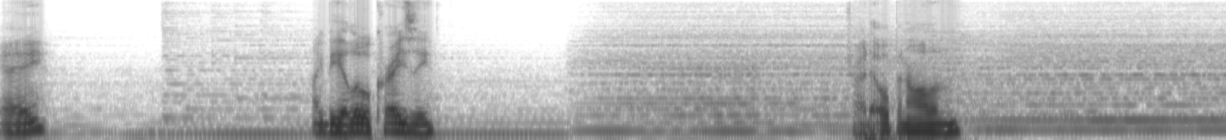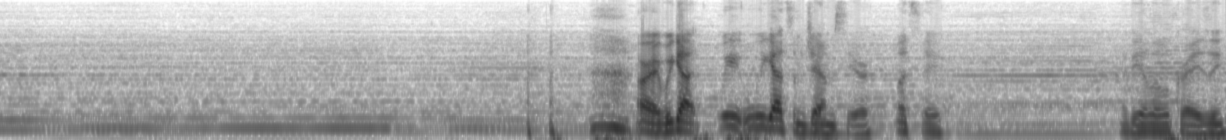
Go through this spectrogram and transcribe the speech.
Okay. Might be a little crazy. Try to open all of them. all right, we got we we got some gems here. Let's see. Maybe a little crazy.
